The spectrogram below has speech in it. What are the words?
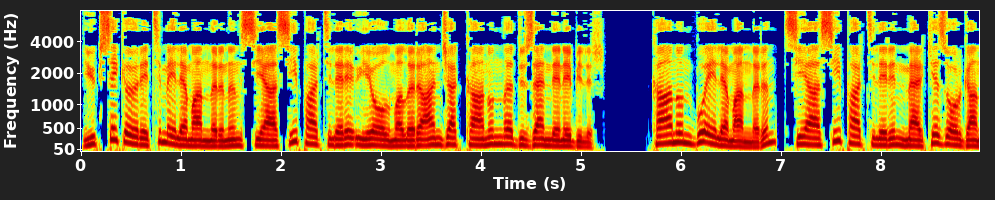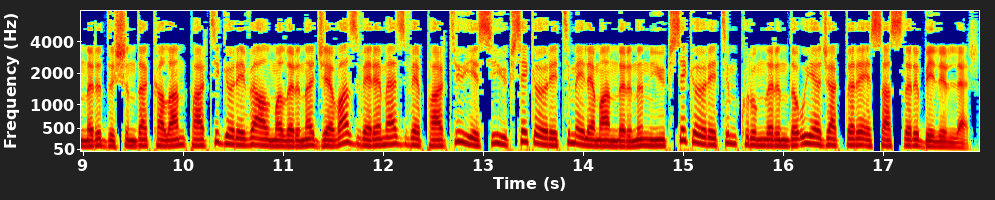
Yüksek öğretim elemanlarının siyasi partilere üye olmaları ancak kanunla düzenlenebilir. Kanun bu elemanların, siyasi partilerin merkez organları dışında kalan parti görevi almalarına cevaz veremez ve parti üyesi yüksek öğretim elemanlarının yüksek öğretim kurumlarında uyacakları esasları belirler.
